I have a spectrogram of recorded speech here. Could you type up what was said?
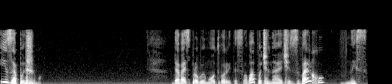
і запишемо. Давай спробуємо утворити слова, починаючи зверху вниз.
